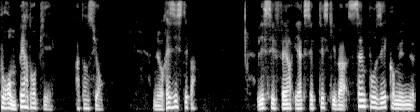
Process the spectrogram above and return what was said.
pourront perdre pied. Attention, ne résistez pas. Laissez faire et acceptez ce qui va s'imposer comme une,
